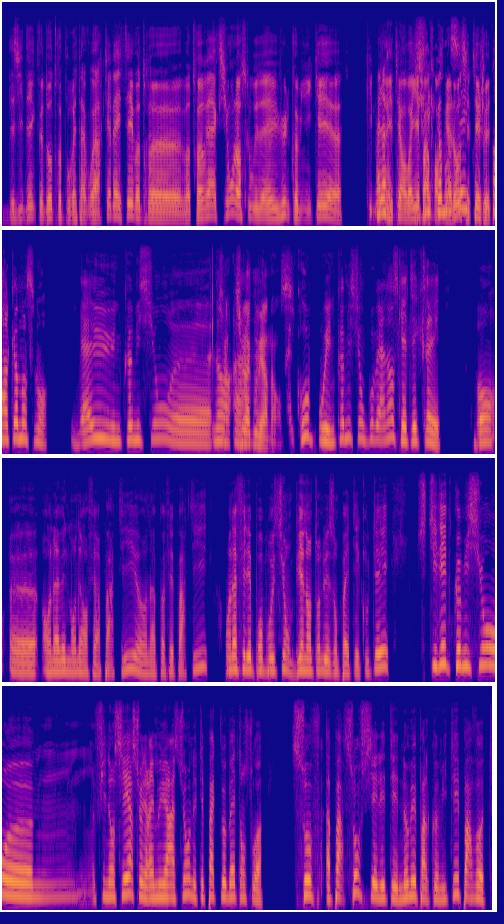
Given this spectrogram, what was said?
des idées que d'autres pourraient avoir. Quelle a été votre, euh, votre réaction lorsque vous avez vu le communiqué euh, qui nous Alors, a été envoyé par France Gallo C'était jeudi? Par le commencement, il y a eu une commission, euh, non, Sur, la gouvernance. un groupe, oui, une commission gouvernance qui a été créée. Bon, on avait demandé à en faire partie, on n'a pas fait partie. On a fait des propositions, bien entendu, elles n'ont pas été écoutées. Cette idée de commission euh, financière sur les rémunérations n'était pas que bête en soi, sauf, à part, sauf si elle était nommée par le comité par vote.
